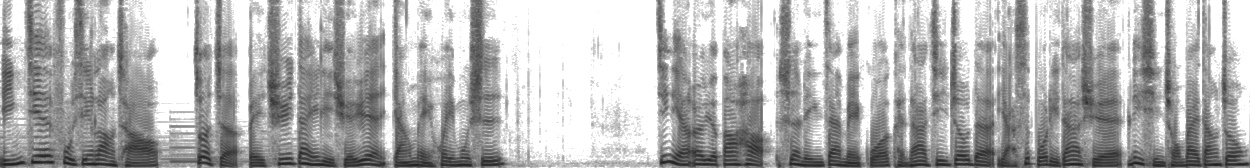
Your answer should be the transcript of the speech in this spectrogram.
迎接复兴浪潮。作者：北区淡以理学院杨美惠牧师。今年二月八号，圣灵在美国肯塔基州的亚斯伯里大学例行崇拜当中，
